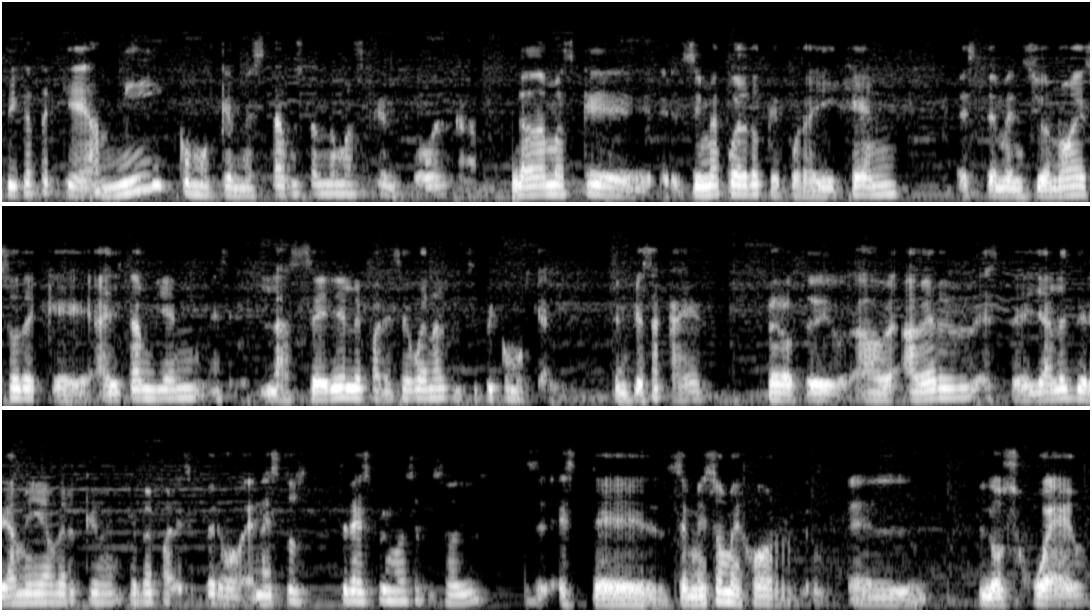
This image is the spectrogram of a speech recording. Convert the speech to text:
fíjate que a mí como que me está gustando más que el juego del calamar. Nada más que sí me acuerdo que por ahí Gen este, mencionó eso de que a él también la serie le parece buena al principio y como que se empieza a caer. Pero te digo, a ver, este, ya les diré a mí a ver qué, qué me parece, pero en estos tres primeros episodios este, se me hizo mejor el, los juegos.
